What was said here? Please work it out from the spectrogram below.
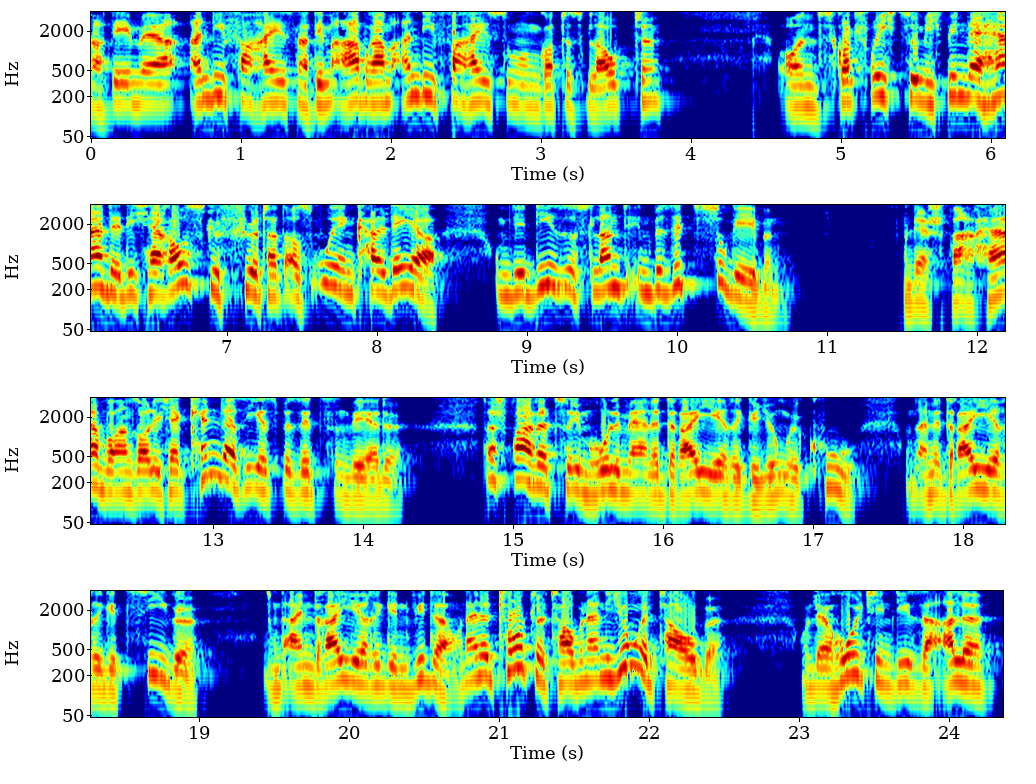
nachdem er an die Verheißung, nachdem Abraham an die Verheißungen Gottes glaubte. Und Gott spricht zu ihm, ich bin der Herr, der dich herausgeführt hat aus Ur in Chaldea, um dir dieses Land in Besitz zu geben. Und er sprach, Herr, woran soll ich erkennen, dass ich es besitzen werde? Da sprach er zu ihm, hole mir eine dreijährige junge Kuh und eine dreijährige Ziege und einen dreijährigen Widder und eine Turteltaube und eine junge Taube. Und er holte ihm diese alle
